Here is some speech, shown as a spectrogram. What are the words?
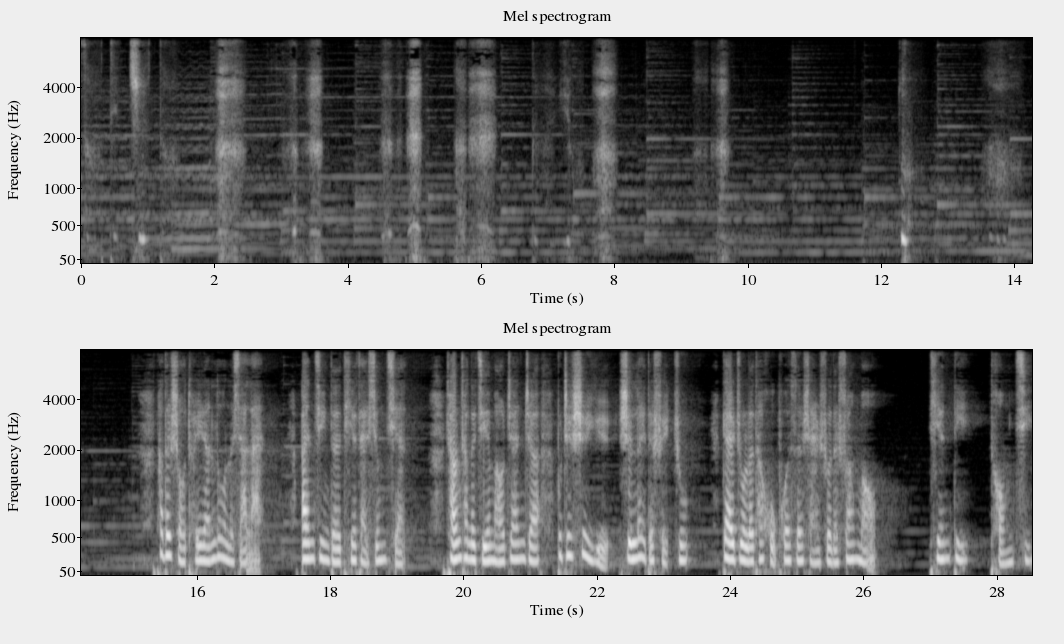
早点知道，他的手颓然落了下来，安静地贴在胸前，长长的睫毛沾着不知是雨是泪的水珠，盖住了他琥珀色闪烁的双眸。天地同寂。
